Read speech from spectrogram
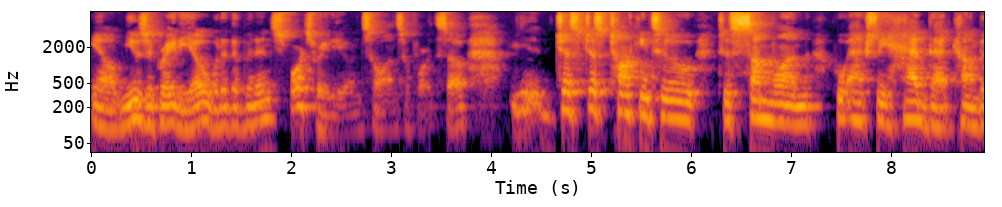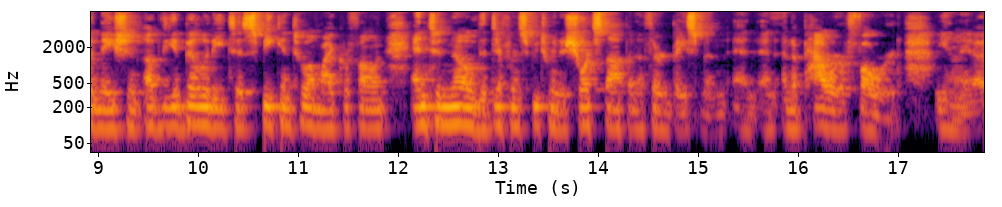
you know, music radio? Would it have been in sports radio and so on and so forth? So just just talking to to someone who actually had that combination of the ability to speak into a microphone and to know the difference between a shortstop and a third baseman and, and, and a power forward, you know,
